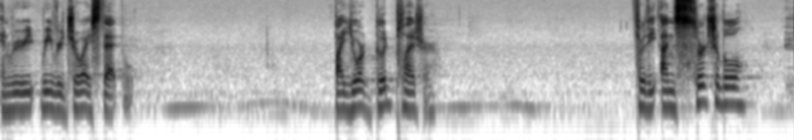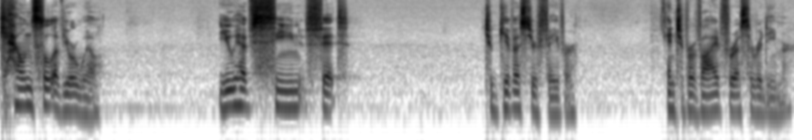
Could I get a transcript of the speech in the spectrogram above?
And we, we rejoice that by your good pleasure, through the unsearchable counsel of your will, you have seen fit to give us your favor and to provide for us a Redeemer.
